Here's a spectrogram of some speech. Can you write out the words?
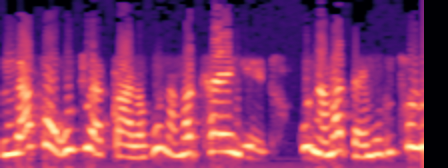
lapho uthi uyaqala kunama-triangle kunama-diamond uthole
